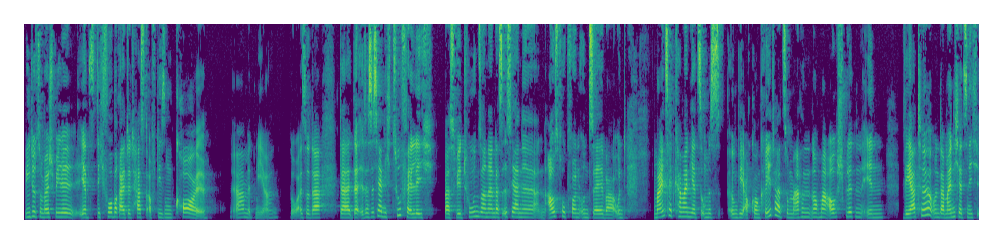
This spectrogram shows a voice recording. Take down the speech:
wie du zum Beispiel jetzt dich vorbereitet hast auf diesen Call, ja, mit mir. So, also da, da, da das ist ja nicht zufällig, was wir tun, sondern das ist ja eine, ein Ausdruck von uns selber. Und Mindset kann man jetzt, um es irgendwie auch konkreter zu machen, nochmal aufsplitten in Werte. Und da meine ich jetzt nicht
